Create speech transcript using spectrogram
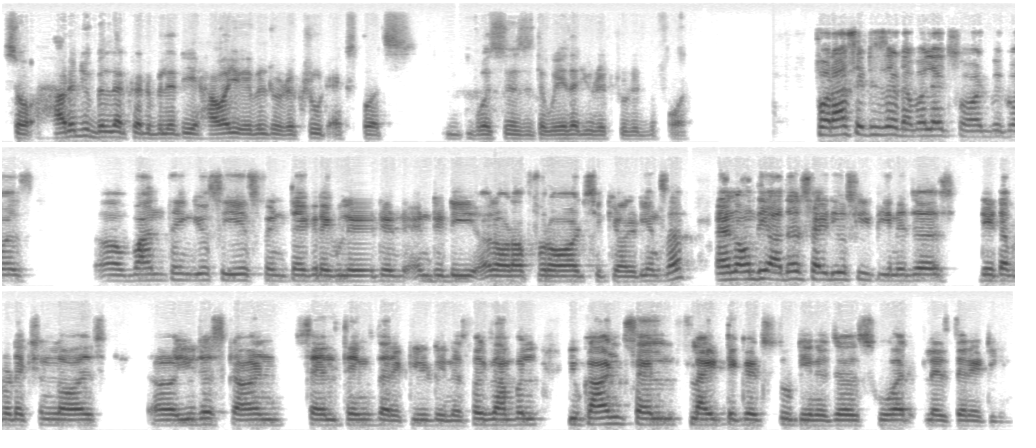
So, how did you build that credibility? How are you able to recruit experts versus the way that you recruited before? For us, it is a double edged sword because uh, one thing you see is fintech regulated entity, a lot of fraud, security, and stuff. And on the other side, you see teenagers, data protection laws. Uh, you just can't sell things directly to teenagers. For example, you can't sell flight tickets to teenagers who are less than 18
